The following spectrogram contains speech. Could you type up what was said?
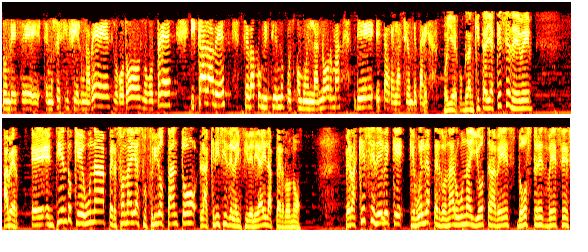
donde se, se nos es infiel una vez, luego dos, luego tres, y cada vez se va convirtiendo pues como en la norma de esta relación de pareja. Oye, Blanquita, ¿y a qué se debe? A ver, eh, entiendo que una persona haya sufrido tanto la crisis de la infidelidad y la perdonó. Pero ¿a qué se debe que, que vuelve a perdonar una y otra vez, dos, tres veces?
